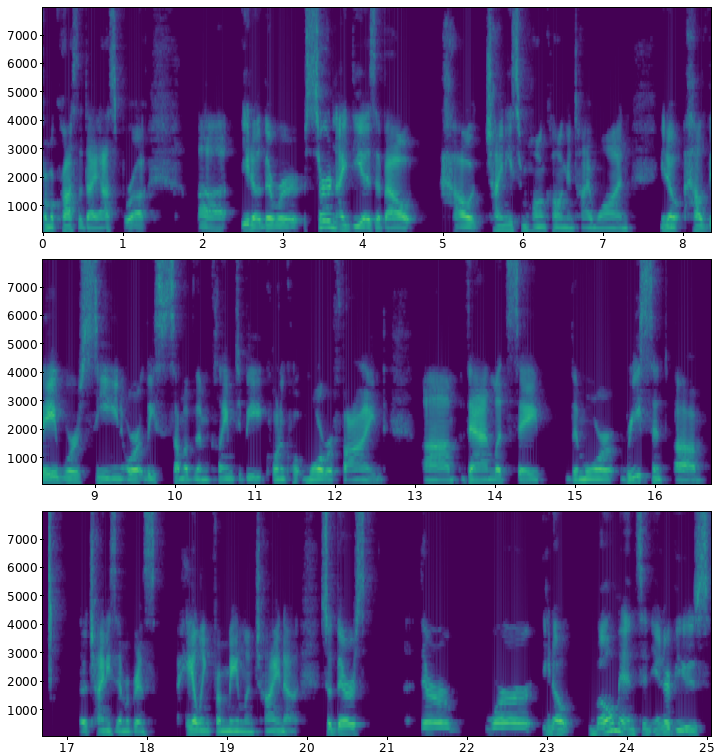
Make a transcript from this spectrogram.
from across the diaspora, uh, you know, there were certain ideas about how Chinese from Hong Kong and Taiwan, you know, how they were seen, or at least some of them claimed to be quote unquote more refined um, than, let's say, the more recent um, uh, Chinese immigrants hailing from mainland China. So there's there were you know moments in interviews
